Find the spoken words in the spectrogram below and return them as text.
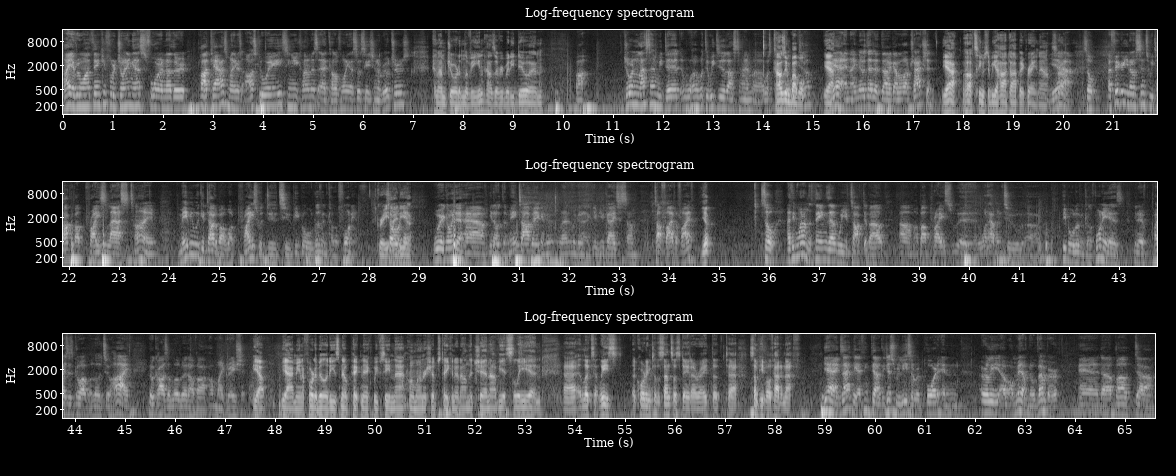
Hi, everyone. Thank you for joining us for another podcast. My name is Oscar Wei, Senior Economist at California Association of Realtors. And I'm Jordan Levine. How's everybody doing? Uh, Jordan, last time we did, what did we do last time? Uh, was Housing bubble. Yeah. Yeah, and I know that it uh, got a lot of traction. Yeah, well, it seems to be a hot topic right now. Yeah. So I figure, you know, since we talked about price last time, maybe we could talk about what price would do to people who live in California. Great so idea. Again, we're going to have, you know, the main topic, and then we're going to give you guys some top five of five. Yep. So I think one of the things that we've talked about um, about price, uh, what happened to um, people who live in California is, you know, if prices go up a little too high, it will cause a little bit of a, a migration. Yep. Yeah, I mean, affordability is no picnic. We've seen that. Home ownership's taken it on the chin, obviously. And uh, it looks, at least according to the census data, right, that uh, some people have had enough. Yeah, exactly. I think uh, they just released a report in early uh, or mid of November, and uh, about uh,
